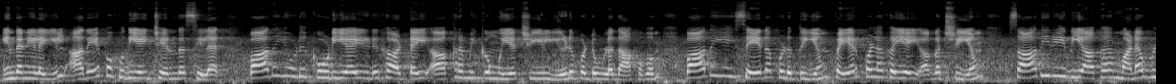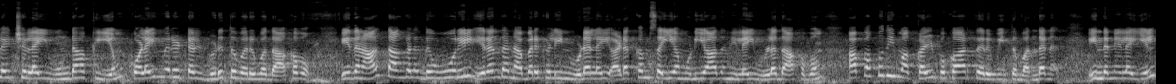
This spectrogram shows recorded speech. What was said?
இந்த நிலையில் அதே பகுதியைச் சேர்ந்த சிலர் பாதையோடு கூடிய இடுகாட்டு ஆக்கிரமிக்கும் முயற்சியில் ஈடுபட்டுள்ளதாகவும் பாதையை சேதப்படுத்தியும் பெயர் பலகையை அகற்றியும் சாதி ரீதியாக மன உளைச்சலை உண்டாக்கியும் கொலை மிரட்டல் விடுத்து வருவதாகவும் இதனால் தங்களது ஊரில் இறந்த நபர்களின் உடலை அடக்கம் செய்ய முடியாத நிலை உள்ளதாகவும் அப்பகுதி மக்கள் புகார் தெரிவித்து வந்தனர். இந்த நிலையில்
